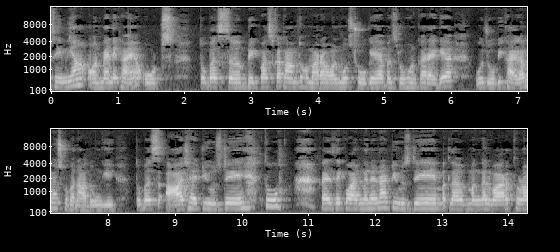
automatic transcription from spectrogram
सेमिया और मैंने खाया है ओट्स तो बस ब्रेकफास्ट का काम तो हमारा ऑलमोस्ट हो गया है, बस रोहन का रह गया है, वो जो भी खाएगा मैं उसको बना दूँगी। तो बस आज है ट्यूसडे तो कैसे देखो आज मैंने ना ट्यूसडे मतलब मंगलवार थोड़ा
